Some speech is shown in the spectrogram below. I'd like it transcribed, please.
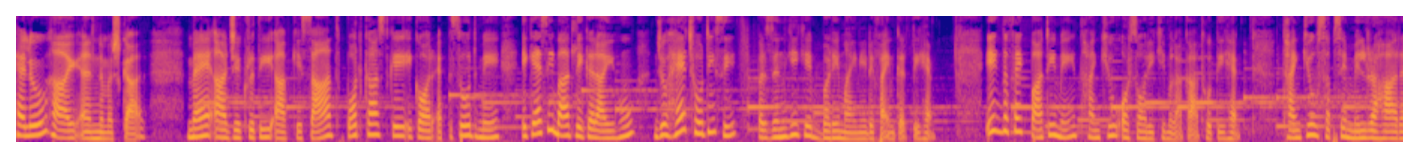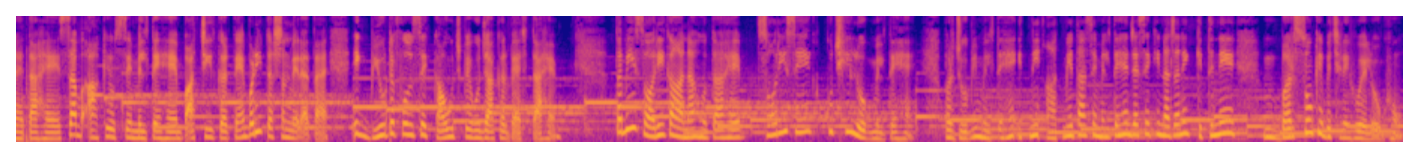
Hello hi and नमस्कार। मैं RJ कृति आपके साथ पॉडकास्ट के एक और एपिसोड में एक ऐसी बात लेकर आई हूँ, जो है छोटी सी, पर ज़िंदगी के बड़े मायने डिफाइन करती है। एक दफे एक पार्टी में थैंक यू और सॉरी की मुलाकात होती है। थैंक यू सबसे मिल रहा रहता है, सब आके उससे मिलते हैं, बातचीत करते हैं, बड़ी टशन में रहता है। एक ब्यूटीफुल से काउच पे वो जाकर बैठता है। तभी सॉरी का आना होता है। सॉरी से कुछ ही लोग मिलते हैं, पर जो भी मिलते हैं, इतनी आत्मीयता से मिलते हैं, जैसे कि न जाने कितने बरसों के बिछड़े हुए लोग हों।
